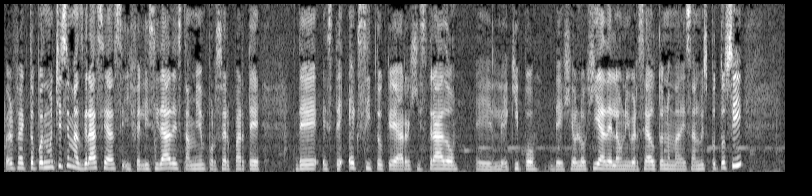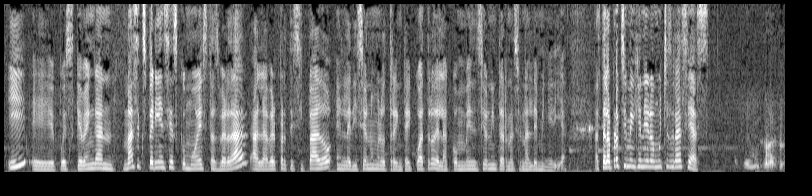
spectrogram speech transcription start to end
Perfecto, pues muchísimas gracias y felicidades también por ser parte de este éxito que ha registrado el equipo de geología de la Universidad Autónoma de San Luis Potosí y eh, pues que vengan más experiencias como estas, ¿verdad? Al haber participado en la edición número 34 de la Convención Internacional de Minería. Hasta la próxima, ingeniero. Muchas gracias. muchas gracias.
